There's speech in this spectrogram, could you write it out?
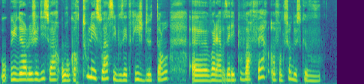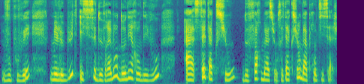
ou une heure le jeudi soir, ou encore tous les soirs si vous êtes riche de temps. Euh, voilà, vous allez pouvoir faire en fonction de ce que vous, vous pouvez. Mais le but ici, c'est de vraiment donner rendez-vous à cette action de formation, cette action d'apprentissage.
